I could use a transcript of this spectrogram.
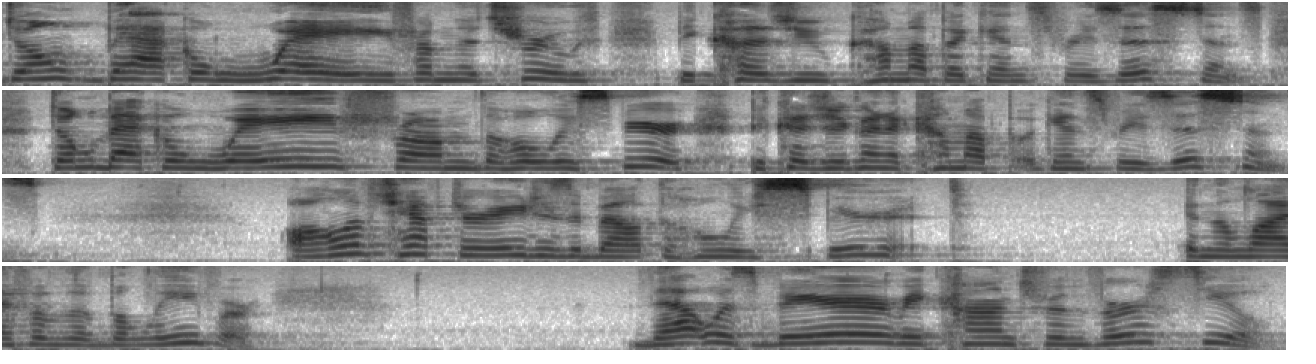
Don't back away from the truth because you come up against resistance. Don't back away from the Holy Spirit because you're going to come up against resistance. All of chapter 8 is about the Holy Spirit in the life of the believer. That was very controversial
